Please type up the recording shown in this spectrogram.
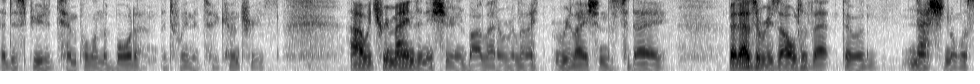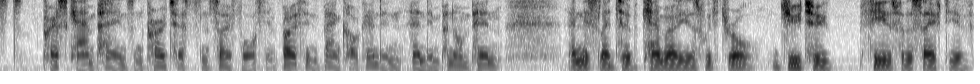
a disputed temple on the border between the two countries, uh, which remains an issue in bilateral rela- relations today. But as a result of that, there were nationalist press campaigns and protests and so forth, in, both in Bangkok and in, and in Phnom Penh. And this led to Cambodia's withdrawal due to fears for the safety of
